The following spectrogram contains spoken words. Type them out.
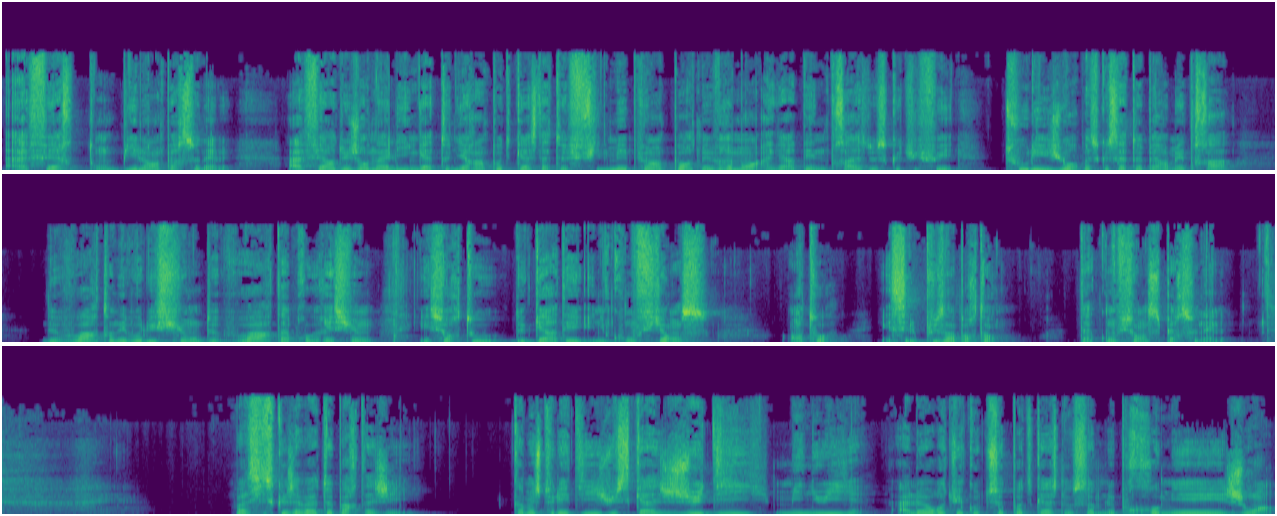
à faire ton bilan personnel, à faire du journaling, à tenir un podcast, à te filmer, peu importe, mais vraiment à garder une trace de ce que tu fais tous les jours parce que ça te permettra de voir ton évolution, de voir ta progression et surtout de garder une confiance en toi. Et c'est le plus important, ta confiance personnelle. Voici ce que j'avais à te partager. Comme je te l'ai dit, jusqu'à jeudi minuit, à l'heure où tu écoutes ce podcast, nous sommes le 1er juin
